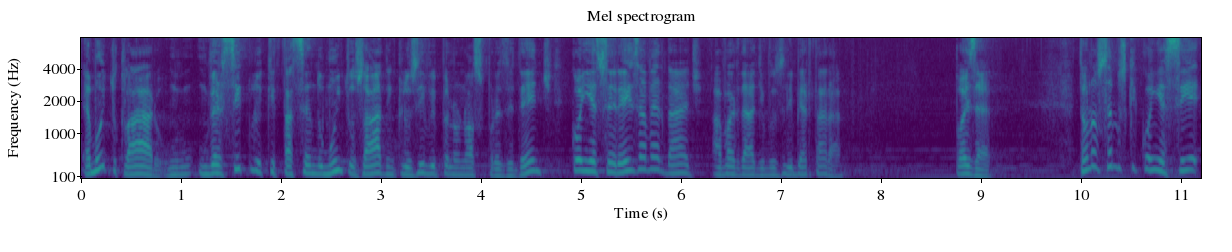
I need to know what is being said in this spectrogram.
É muito claro, um, um versículo que está sendo muito usado, inclusive pelo nosso presidente, conhecereis a verdade, a verdade vos libertará. Pois é. Então nós temos que conhecer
